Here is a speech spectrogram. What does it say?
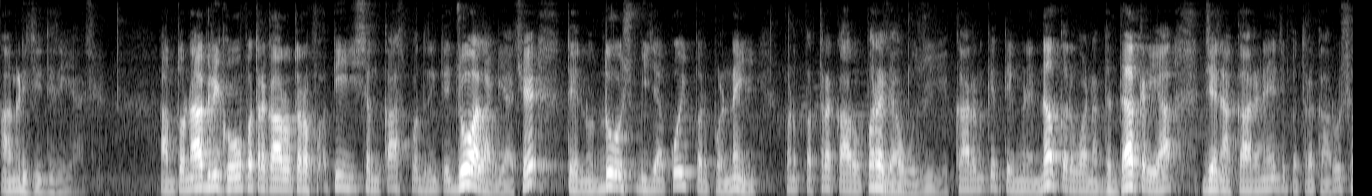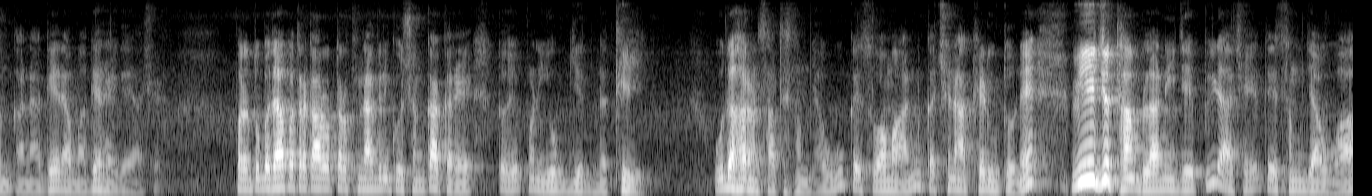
આંગળી ચીંધી રહ્યા છે. આમ તો નાગરિકો પત્રકારો તરફ અતિ શંકાસ્પદ રીતે જોવા લાગ્યા છે. તેનો દોષ બીજા કોઈ પર પણ નહીં, પણ પત્રકારો પર જ આવવો જોઈએ. કારણ કે તેમણે ન કરવાના ધંધા કર્યા, જેના કારણે જ પત્રકારો શંકાના ઘેરામાં ઘેરાઈ ગયા છે. પરંતુ બધા પત્રકારો તરફ નાગરિકો શંકા કરે, તો એ પણ યોગ્ય નથી. ઉદાહરણ સાથે સમજાવવું કે સ્વમાન કચ્છના ખેડૂતોને વીજ થાંભલાની જે પીડા છે તે સમજાવવા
